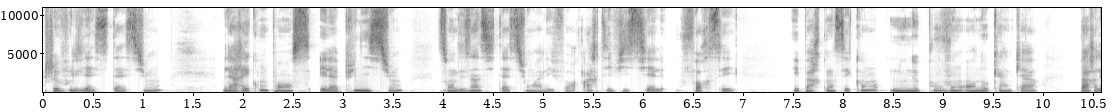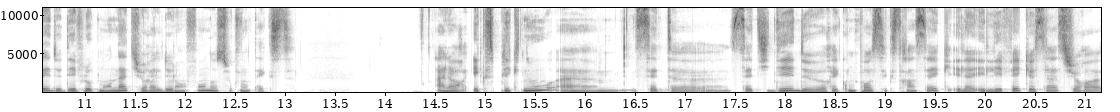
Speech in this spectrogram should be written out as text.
Je vous lis la citation. La récompense et la punition sont des incitations à l'effort artificiel ou forcé et par conséquent nous ne pouvons en aucun cas parler de développement naturel de l'enfant dans ce contexte. Alors explique-nous euh, cette, euh, cette idée de récompense extrinsèque et l'effet que ça a sur, euh,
